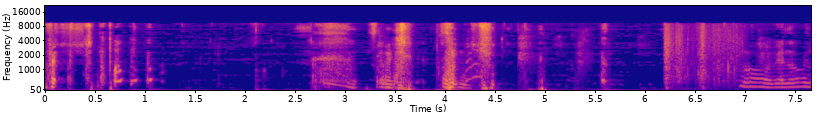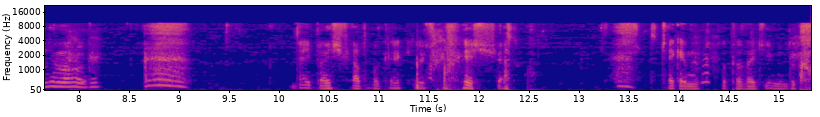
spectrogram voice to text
Weź, pan. Co mnie... Co mnie... Mogę, no nie mogę. Pan światło, jakiegoś twoje światło. To Czekaj, my tu doprowadzimy do góry.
